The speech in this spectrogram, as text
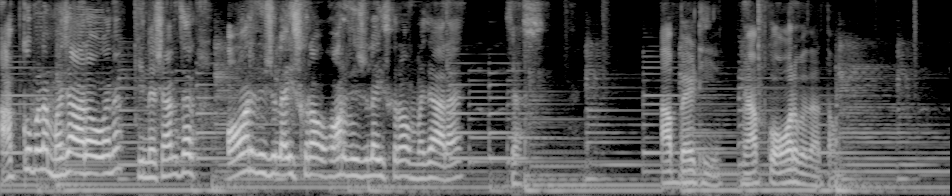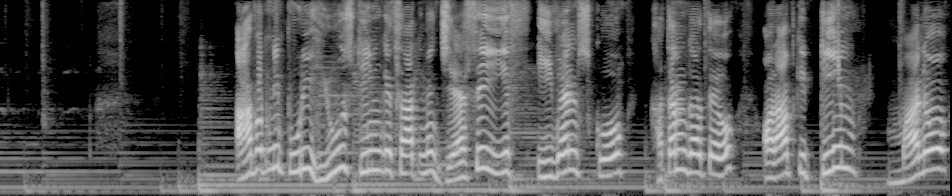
आपको बड़ा मज़ा आ रहा होगा ना कि निशान सर और विजुलाइज कराओ, और विजुलाइज कराओ, मज़ा आ रहा है। यस आप बैठिए, मैं आपको और बताता हूँ। आप अपनी पूरी ह्यूज टीम के साथ में जैसे ही इस इवेंट्स को खत्म करते हो और आपकी टीम मानो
